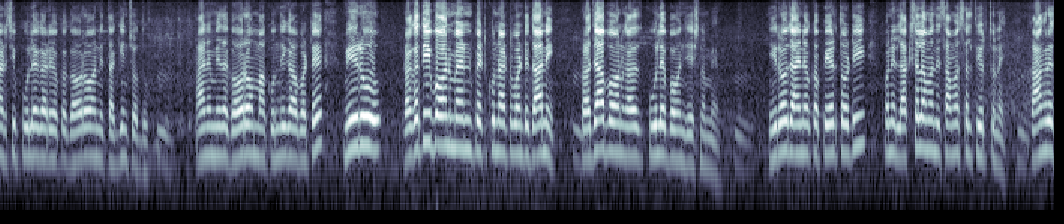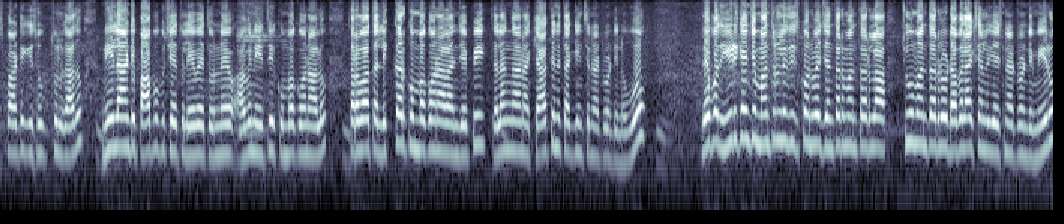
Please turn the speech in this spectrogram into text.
నడిచి పూలే గారి యొక్క గౌరవాన్ని తగ్గించొద్దు. ఆయన మీద గౌరవం మాకు ఉంది కాబట్టి మీరు ప్రగతి భవన్ పెట్టుకున్నటువంటి దాన్ని ప్రజాభవన్ కాదు పూలే భవన్ చేసినాం మేము. ఈరోజు ఆయన యొక్క పేరుతోటి కొన్ని లక్షల మంది సమస్యలు తీరుతున్నాయి. కాంగ్రెస్ పార్టీకి సూక్తులు కాదు. నీలాంటి పాపపు చేతులు ఏవైతే ఉన్నాయో అవినీతి కుంభకోణాలు తర్వాత లిక్కర్ కుంభకోణాలు అని చెప్పి తెలంగాణ ఖ్యాతిని తగ్గించినటువంటి నువ్వు లేకపోతే ఈడికించి మంత్రుల్ని తీసుకొని పోయి జంతర్ మంతర్ల చూ మంతర్లు డబల్ యాక్షన్లు చేసినటువంటి మీరు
